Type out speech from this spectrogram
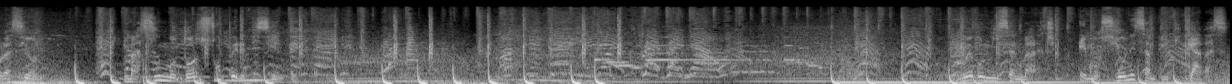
exploración, más un motor súper eficiente. Nuevo Nissan March, emociones amplificadas.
